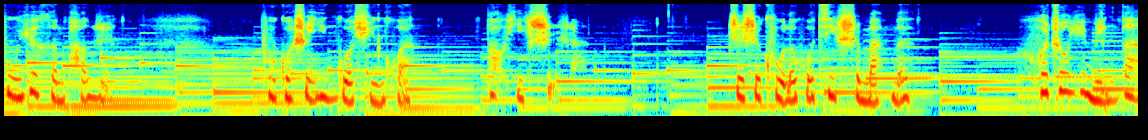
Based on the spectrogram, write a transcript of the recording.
不怨恨旁人。不过是因果循环，报应使然。只是苦了我济世满门，我终于明白，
